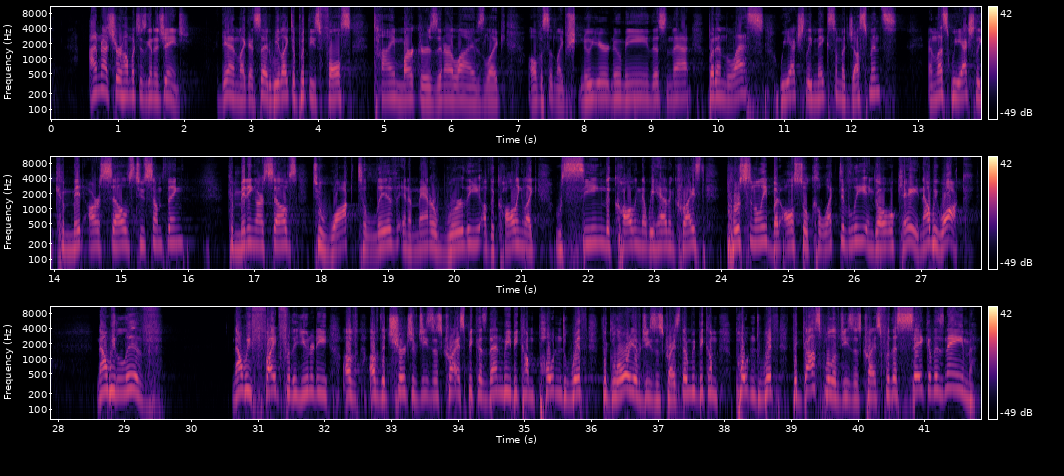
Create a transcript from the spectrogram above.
I'm not sure how much is going to change. Again, like I said, we like to put these false time markers in our lives, like all of a sudden, like new year, new me, this and that. But unless we actually make some adjustments, unless we actually commit ourselves to something, committing ourselves to walk, to live in a manner worthy of the calling, like seeing the calling that we have in Christ personally, but also collectively, and go, okay, now we walk. Now we live. Now we fight for the unity of, of the church of Jesus Christ because then we become potent with the glory of Jesus Christ. Then we become potent with the gospel of Jesus Christ for the sake of his name.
